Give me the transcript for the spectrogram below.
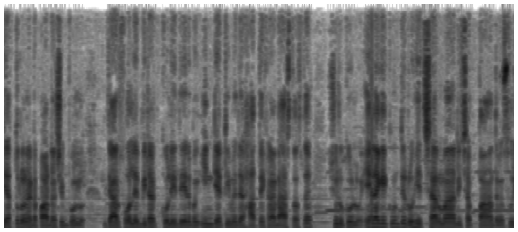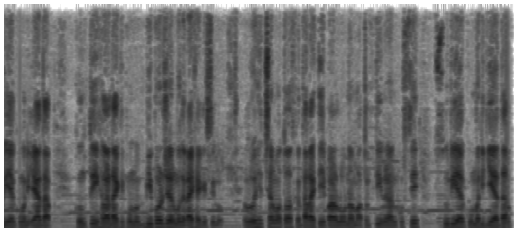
ছিয়াত্তর রানের একটা পার্টনারশিপ করল। যার ফলে বিরাট কোহলিদের এবং ইন্ডিয়া টিমেদের হাতে খেলাটা আস্তে আস্তে শুরু করল। এর আগে কিন্তু রোহিত শর্মা, ঋষভ পান্ত এবং সূর্য কুমার ইয়াদব কিন্তু এই খেলাটাকে কোনো বিপর্যয়ের মধ্যে রেখে গেছিল। রোহিত শর্মা তো আজকে দাঁড়াইতেই পারল না, মাত্র তিন রান করছে। সূর্য কুমার ইয়াদব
